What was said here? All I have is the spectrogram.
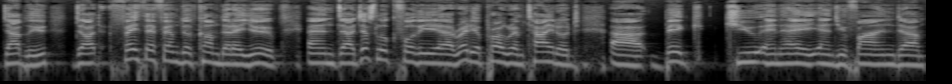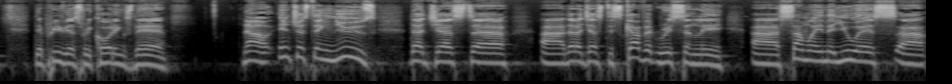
www.faithfm.com.au and uh, just look for the uh, radio program titled uh, Big Q&A and you find um, the previous recordings there. Now, interesting news that just uh, uh, that I just discovered recently, uh, somewhere in the U.S. Uh,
